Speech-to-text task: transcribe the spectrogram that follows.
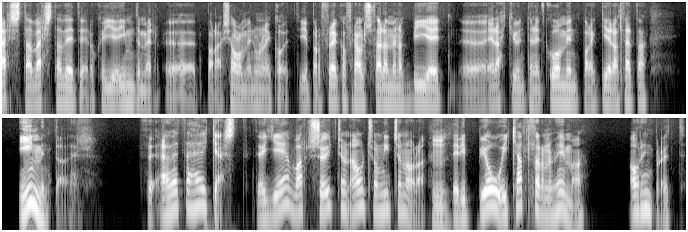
versta, versta við þetta er ok, ég ímynda mér uh, bara sjálf mig núna í COVID ég er bara freka frjáls ferða minna B1 uh, er ekki undan eitt komin, bara gera allt þetta ímynda þér ef þetta hefði gerst þegar ég var 17, 18, 19 ára mm. þegar ég bjó í kjallaranum heima á Ringbraut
